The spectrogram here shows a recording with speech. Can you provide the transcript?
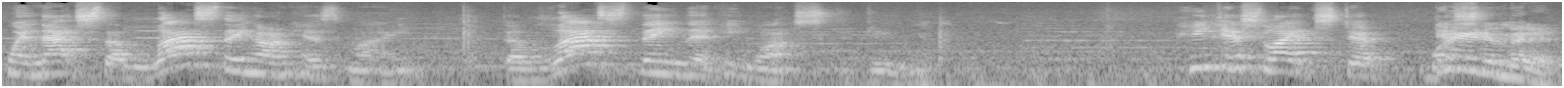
when that's the last thing on his mind, the last thing that he wants to do. He just likes to Wait a minute.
